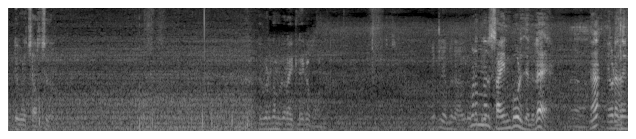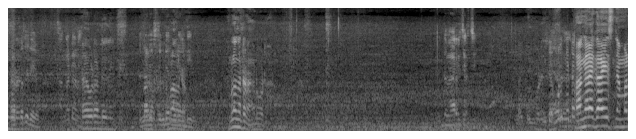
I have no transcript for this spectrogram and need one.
അടിപൊളി ചർച്ച്. ഇവിടെ നമുക്ക് റൈറ്റിലേക്ക് പോകണം ഇവിടെ ഒരു സൈൻ ബോർഡ് ഇല്ലല്ലോ അല്ലേ? എവിടെ സൈൻ ബോർഡ് എവിടെ ഉണ്ട് നമ്മളങ്ങോട്ടാണ് അങ്ങോട്ട് പോട്ടെ. വേറൊരു ചർച്ച് അങ്ങനെ ഗായസ് നമ്മൾ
